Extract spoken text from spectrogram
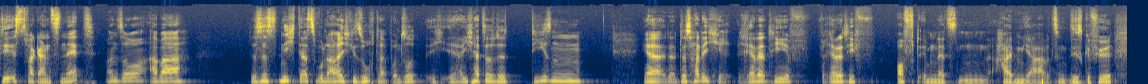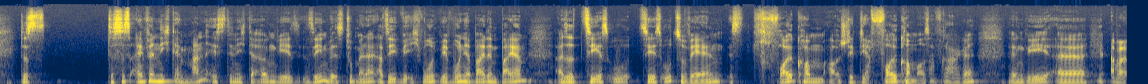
die ist zwar ganz nett und so, aber das ist nicht das, wonach ich gesucht habe. Und so, ich, ich hatte diesen, ja, das hatte ich relativ, relativ oft im letzten halben Jahr, beziehungsweise dieses Gefühl, dass dass es einfach nicht der Mann ist, den ich da irgendwie sehen will. Es tut mir leid. Also ich, ich wohn, wir wohnen ja beide in Bayern. Also CSU, CSU zu wählen ist vollkommen, steht ja vollkommen außer Frage irgendwie. Äh, aber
